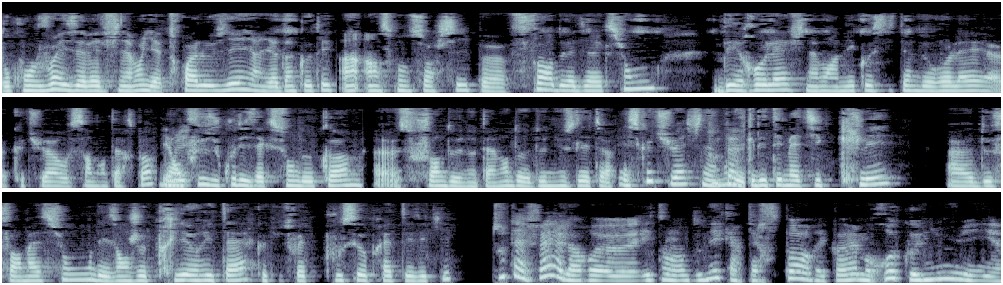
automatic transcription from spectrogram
Donc on le voit Isabelle, finalement il y a trois leviers. Hein. Il y a d'un côté un, un sponsorship fort de la direction, des relais, finalement un écosystème de relais euh, que tu as au sein d'Intersport, et en plus du coup des actions de com euh, sous forme de notamment de, de newsletter. Est-ce que tu as finalement des, thématiques clés euh, de formation, des enjeux prioritaires que tu souhaites pousser auprès de tes équipes? Tout à fait. Alors, étant donné qu'Intersport est quand même reconnu et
